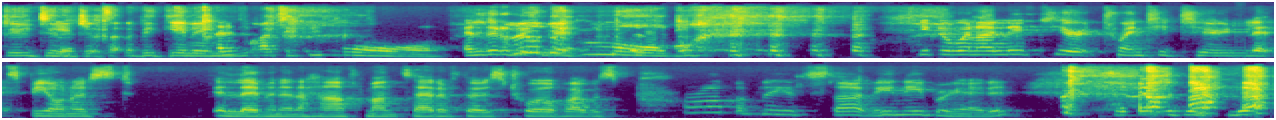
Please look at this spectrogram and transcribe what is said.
due diligence at the beginning. a little more a a little, little bit more. you know when i lived here at 22 let's be honest 11 and a half months out of those 12 i was probably slightly inebriated so that was a,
